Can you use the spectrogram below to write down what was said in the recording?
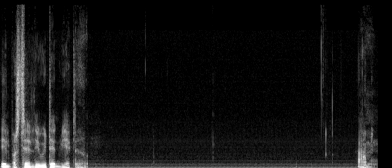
Hjælp os til at leve i den virkelighed. Amen.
